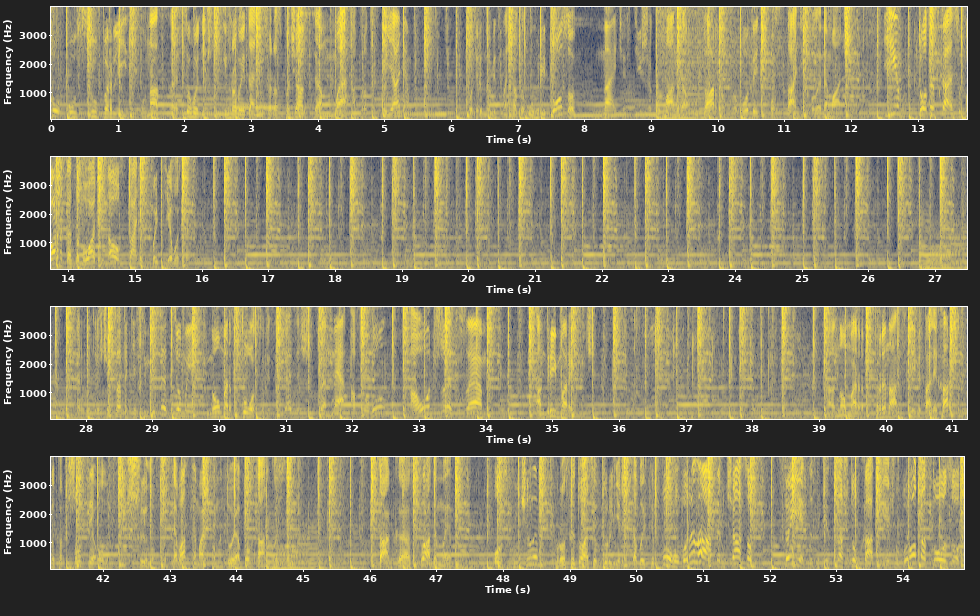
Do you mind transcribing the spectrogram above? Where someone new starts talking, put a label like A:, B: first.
A: Туру у суперлізі. У нас е, сьогоднішній ігровий день вже розпочався мега протистояння. Потрібно відзначати у грі Тозо. Найчастіше команда ударно проводить останні хвилини матчу. І дотискає суперника, забуваючи на останніх миттєвостях. Все-таки 77-й номер ТОСу відзначається, що це не автогол, а отже, це Андрій Маринич. Номер 13 Віталій Харченко та 6 Олексій Шилов. Для вас цей матч коментує Богдан Костюк. Так, е, склади ми озвучили. Про ситуацію в турнірній таблиці поговорили, а тим часом вдається таки заштовхати м'яч у ворота Тозо.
